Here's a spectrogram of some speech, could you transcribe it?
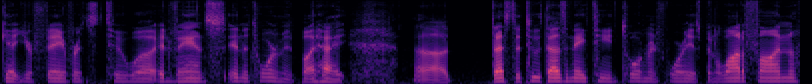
get your favorites to uh, advance in the tournament. But hey, uh, that's the 2018 tournament for you. It's been a lot of fun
